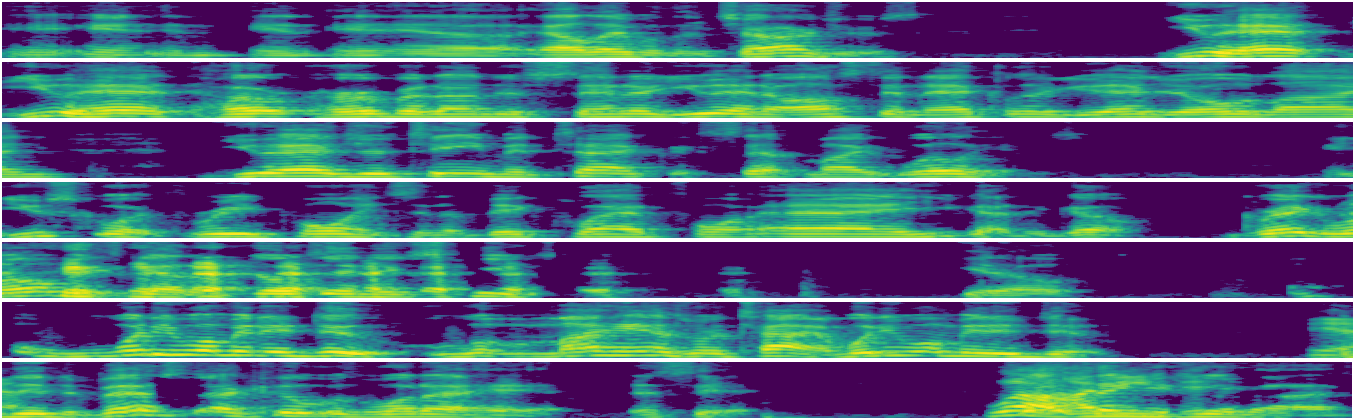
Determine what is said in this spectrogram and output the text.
in in, in uh, LA with the Chargers. You had you had Her, Herbert under center. You had Austin Ekeler. You had your O line. You had your team intact except Mike Williams, and you scored three points in a big platform. Hey, you got to go. Greg Roman's got a built-in excuse. You know, what do you want me to do? My hands were tied. What do you want me to do? Yeah. I did the best I could with what I had. That's it. Well, So I think mean, you, Cliff Eyes.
